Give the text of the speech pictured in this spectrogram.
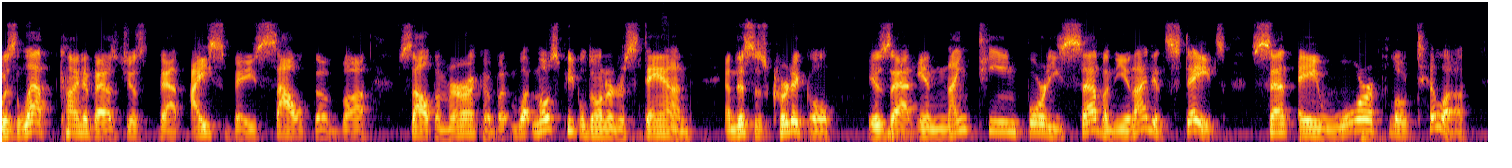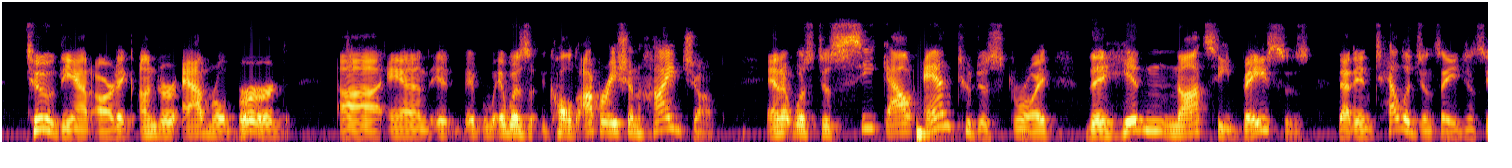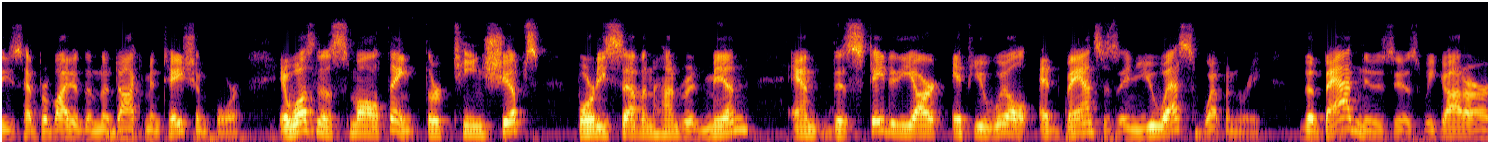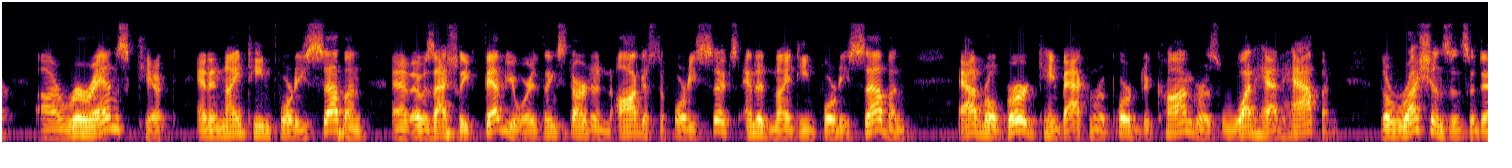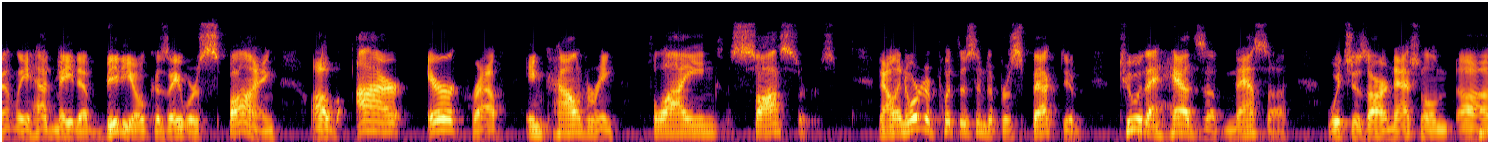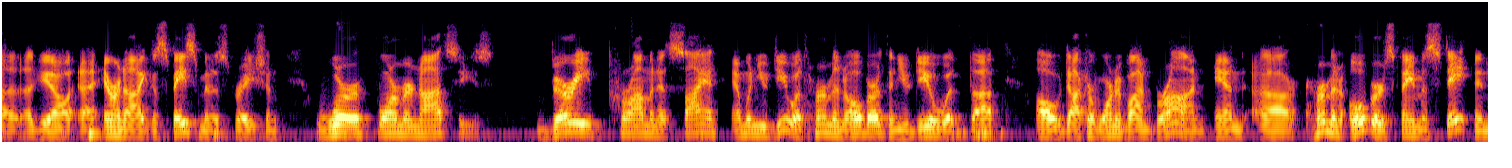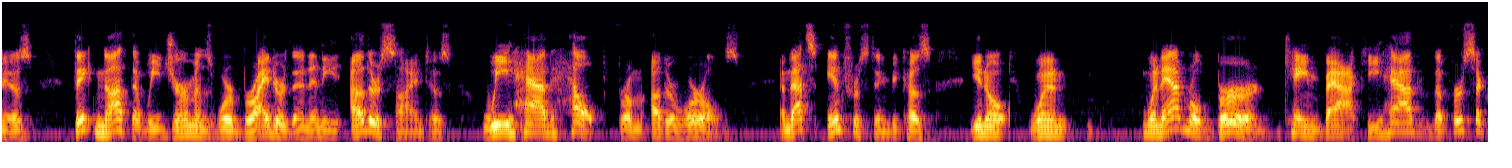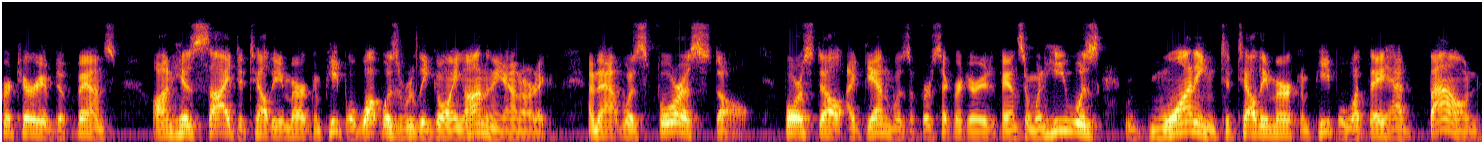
was left kind of as just that ice base south of uh, South America. But what most people don't understand, and this is critical, is that in 1947, the United States sent a war flotilla to the Antarctic under Admiral Byrd, uh, and it, it, it was called Operation High Jump, and it was to seek out and to destroy the hidden Nazi bases that intelligence agencies had provided them the documentation for. It wasn't a small thing 13 ships, 4,700 men, and the state of the art, if you will, advances in U.S. weaponry. The bad news is we got our, our rear ends kicked, and in 1947, uh, it was actually February, things started in August of 46, ended in 1947. Admiral Byrd came back and reported to Congress what had happened. The Russians, incidentally, had made a video because they were spying of our aircraft encountering flying saucers. Now, in order to put this into perspective, two of the heads of NASA, which is our national, uh, you know, uh, aeronautic and space administration, were former Nazis, very prominent scientists. And when you deal with Hermann Oberth and you deal with uh, oh, Dr. Wernher von Braun. And uh, Hermann Oberth's famous statement is think not that we Germans were brighter than any other scientists. We had help from other worlds. And that's interesting because, you know, when when Admiral Byrd came back, he had the first Secretary of Defense on his side to tell the American people what was really going on in the Antarctic, and that was Forrestal. Forrestal again was the first Secretary of Defense, and when he was wanting to tell the American people what they had found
